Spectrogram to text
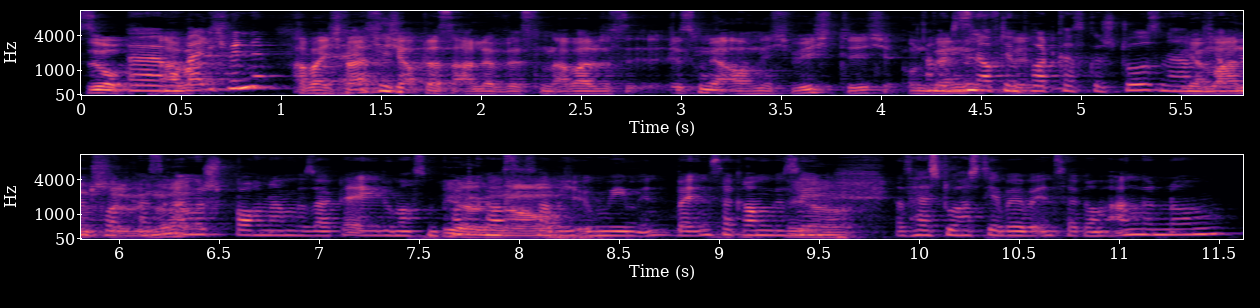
So, aber, Ähm, weil ich finde- aber ich weiß nicht, ob das alle wissen, aber das ist mir auch nicht wichtig. Und Aber wenn die sind auf den Podcast gestoßen, haben Ja, sich auf den manche, Podcast ne? angesprochen, haben gesagt, ey, du machst einen Ja, Podcast, genau. das habe ich irgendwie bei Instagram gesehen. Ja. Das heißt, du hast dir bei Instagram angenommen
